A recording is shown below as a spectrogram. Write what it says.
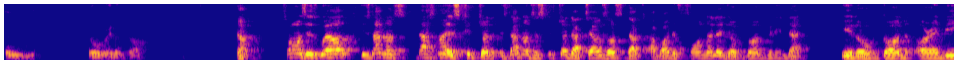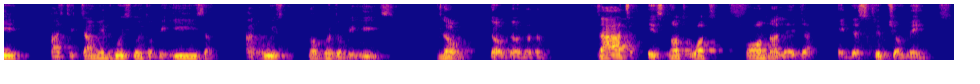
holy. Glory to God. Now, someone says, well, is that not that's not a scripture? Is that not a scripture that tells us that about the foreknowledge of God, meaning that you know God already has determined who is going to be his and who is not going to be his? No, no, no, no, no. That is not what foreknowledge in the scripture means.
